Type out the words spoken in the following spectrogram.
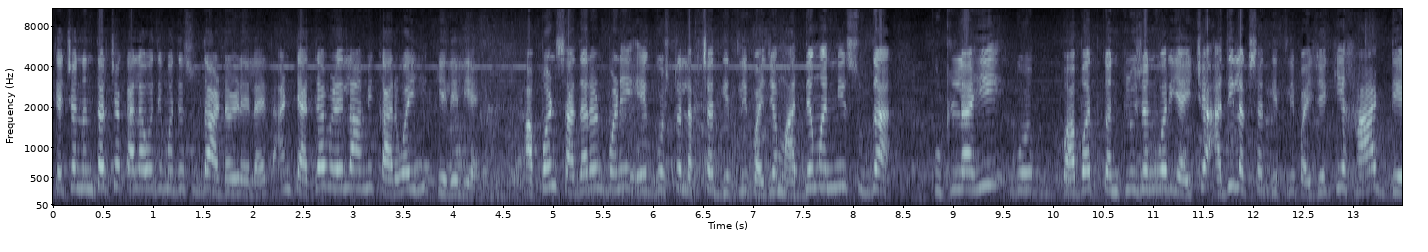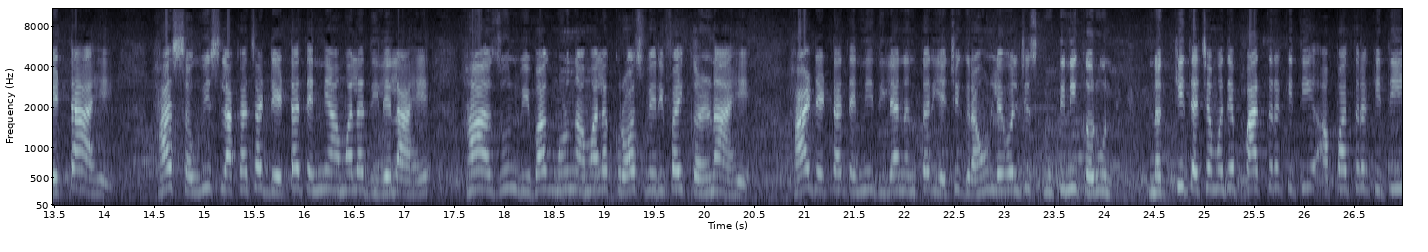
त्याच्यानंतरच्या कालावधीमध्ये सुद्धा आढळलेल्या आहेत आणि त्या त्या वेळेला आम्ही कारवाई ही केलेली आहे. आपण साधारणपणे एक गोष्ट लक्षात घेतली पाहिजे. माध्यमांनी सुद्धा कुठलाही गो बाबत कन्क्लुजनवर यायच्या आधी लक्षात घेतली पाहिजे की हा डेटा आहे. हा सव्वीस लाखाचा डेटा त्यांनी आम्हाला दिलेला आहे. हा अजून विभाग म्हणून आम्हाला क्रॉस व्हेरीफाय करणं आहे. हा डेटा त्यांनी दिल्यानंतर याची ग्राउंड लेवलची स्क्रुटिनी करून नक्की त्याच्यामध्ये पात्र किती अपात्र किती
